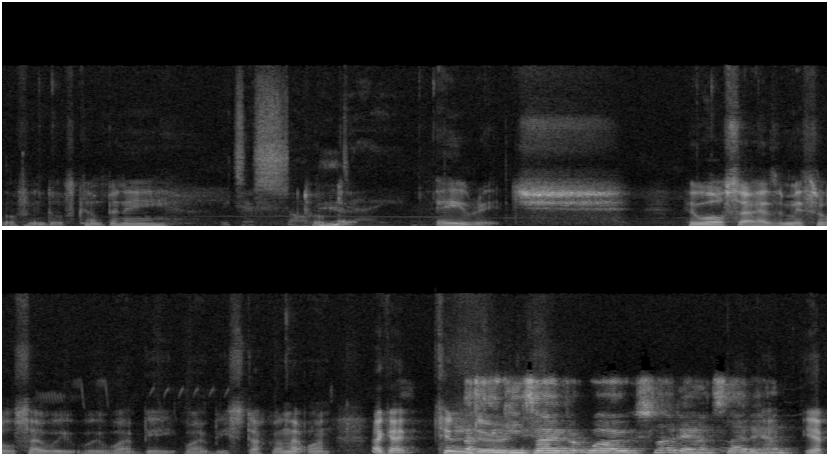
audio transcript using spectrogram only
Glorfindels Company. It's a sorry Talk to- day. Erich, who also has a mithril, so we, we won't be won't be stuck on that one. Okay, I think Tinnudir. he's over. Whoa, slow down, slow down. Yep.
